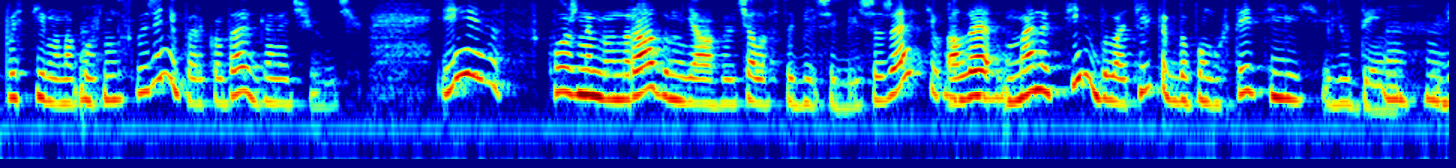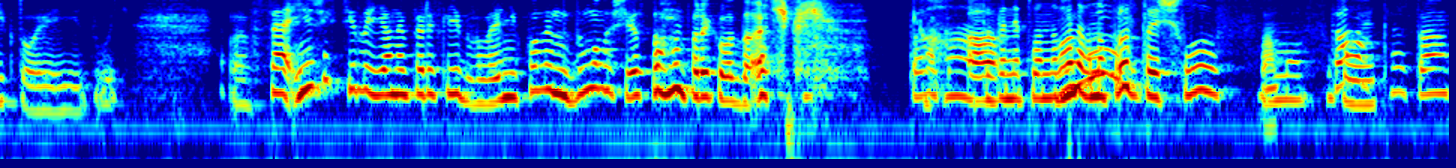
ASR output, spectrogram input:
постійно на кожному служінні перекладають для нечуючих. І з кожним разом я вивчала все більше і більше жестів, але в мене ціль була тільки допомогти цій людині. Вікторія її звуть. Е, Все, інших цілей я не переслідувала. Я ніколи не думала, що я стану перекладачкою. Так, Ага, а- то ви не планували, воно Ну, просто йшло само собою. так, так.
